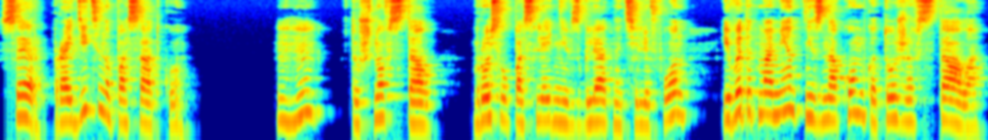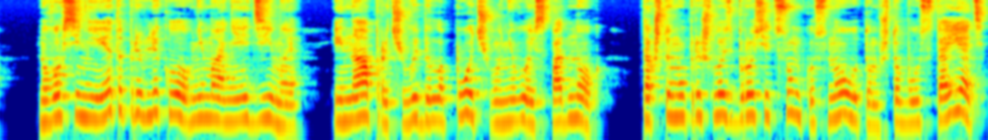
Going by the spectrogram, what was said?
«Сэр, пройдите на посадку». «Угу». Тушнов встал, бросил последний взгляд на телефон, и в этот момент незнакомка тоже встала. Но вовсе не это привлекло внимание Димы и напрочь выбило почву у него из-под ног, так что ему пришлось бросить сумку с ноутом, чтобы устоять,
